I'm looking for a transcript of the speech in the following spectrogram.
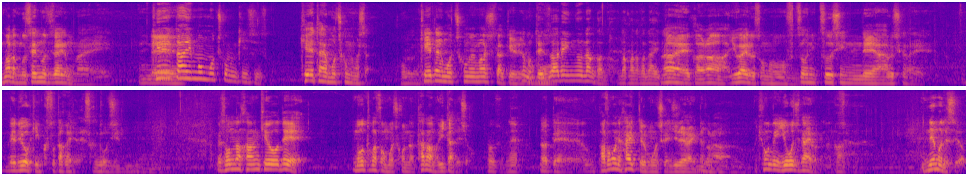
まだ無線の時代でもない。携帯も持ち込み禁止ですか？携帯持ち込めました携帯持ち込めましたけれども。でもテザリングなんかななかなかないとないからいわゆるその普通に通信でやるしかない。で料金クソ高いじゃないですか当時、でそんな環境でノートパソコン持ち込んだらただの板でしょ。そうですね。だってパソコンに入ってるものしかいじれないんだから、基本的に用事ないわけなんですよ、でもですよ。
